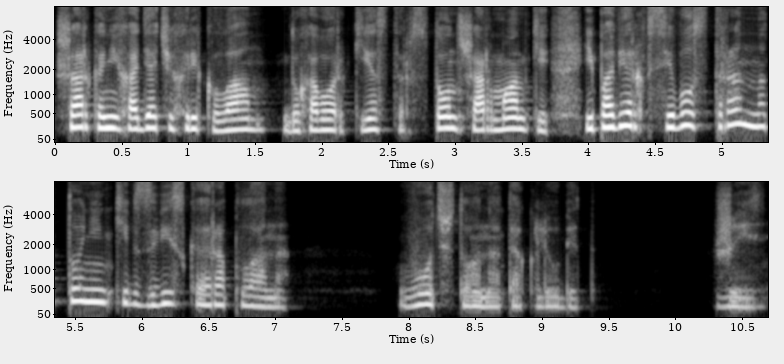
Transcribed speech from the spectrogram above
шарканье ходячих реклам, духовой оркестр, стон шарманки и поверх всего странно тоненький взвизг аэроплана. Вот что она так любит. Жизнь.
